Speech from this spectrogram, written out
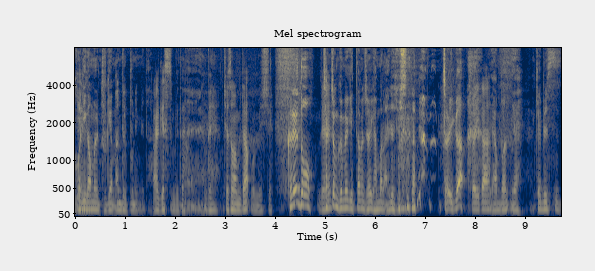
예. 거리감을 두게 만들 뿐입니다. 알겠습니다. 네, 죄송합니다, 원빈 씨. 그래도 네. 책정 금액이 있다면 저에게 한번 알려주신다면 저희가 저희가 예, 한번 예 개빌스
